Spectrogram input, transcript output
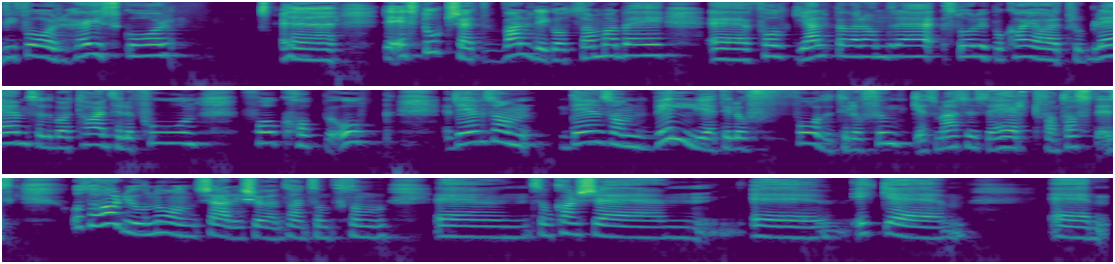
Vi får høy score. Eh, det er stort sett veldig godt samarbeid. Eh, folk hjelper hverandre. Står vi på kaia og har et problem, så er det bare å ta en telefon. Folk hopper opp. Det er en sånn, er en sånn vilje til å få det til å funke som jeg syns er helt fantastisk. Og så har du jo noen skjær i sjøen sant, som, som, eh, som kanskje eh, ikke eh,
